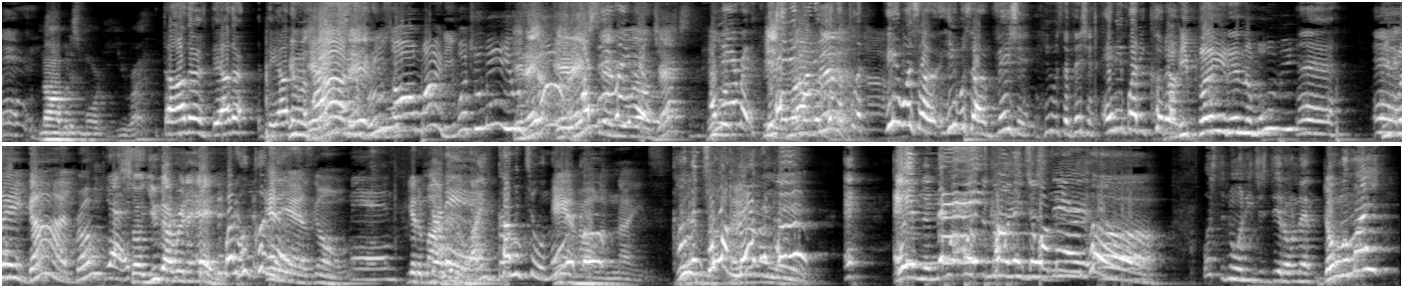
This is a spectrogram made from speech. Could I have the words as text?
man. No, but it's Morgan. You're right. The other, the other, the other. He was It God in Samuel. Bruce Almighty. What you mean? He was It ain't God. it ain't Samuel L. knew. Jackson. I narrate. It's my Anybody villain. could have played. He was a he was a vision. He was a vision. Anybody could have. He played in the movie. Eh, He played God, bro. Yes. So you got rid of Eddie. but who could Eddie have? ass gone. Man, Get him out of rid of here. life, coming to America. And Harlem Nights. Coming to America. And, and the what's the new one Coming he to just America. did? Uh, what's the new one he just did on that? Dolemite?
